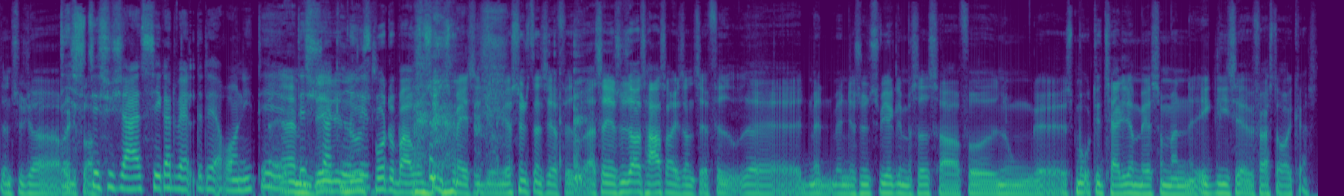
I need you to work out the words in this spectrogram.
Den synes jeg er det, rigtig flot. Det synes jeg er sikkert valgt, det der, Ronny. Det, Jamen, det synes det, jeg er kedeligt. Nu spurgte du bare udseendemæssigt, jo. Jeg synes, den ser fed ud. Altså, jeg synes også, Haas Raceren ser fed ud. Øh, men, men jeg synes virkelig, Mercedes har fået nogle øh, små detaljer med, som man ikke lige ser ved første øjekast.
